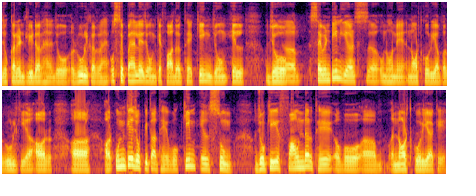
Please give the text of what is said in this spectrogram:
जो करंट लीडर हैं, जो रूल कर रहे हैं, उससे पहले जो उनके फादर थे किंग जोंग इल जो सेवनटीन ईयर्स उन्होंने नॉर्थ कोरिया पर रूल किया और और उनके जो पिता थे, वो किम इल सुंग जो कि फाउंडर थे, वो नॉर्थ कोरिया के,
